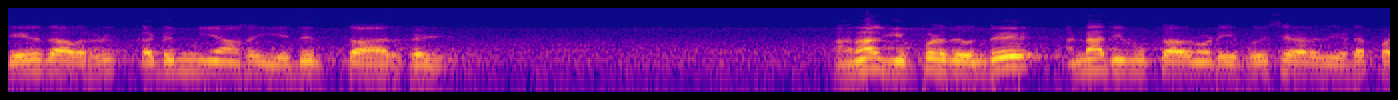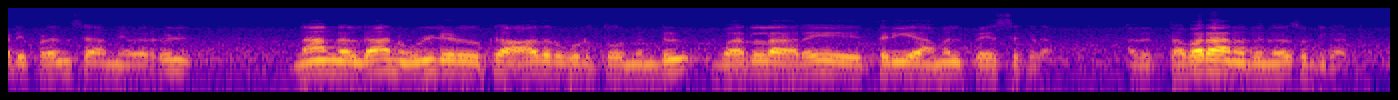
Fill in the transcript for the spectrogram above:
ஜெயலலிதா அவர்கள் கடுமையாக எதிர்த்தார்கள். ஆனால் இப்பொழுது வந்து அதிமுகவினுடைய பொதுச் செயலாளர் எடப்பாடி பழனிசாமி அவர்கள் நாங்கள் தான் உள்ளிடவுக்கு ஆதரவு கொடுத்தோம் என்று வரலாறை தெரியாமல் பேசுகிறார். அது தவறானதுங்கிறத சுட்டிக்காட்டு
